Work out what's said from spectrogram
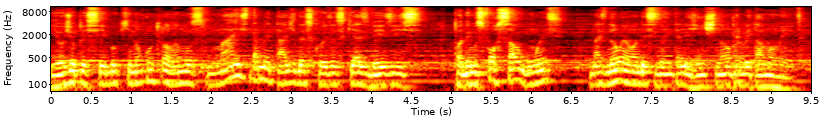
E hoje eu percebo que não controlamos mais da metade das coisas que às vezes podemos forçar algumas, mas não é uma decisão inteligente não aproveitar o momento.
